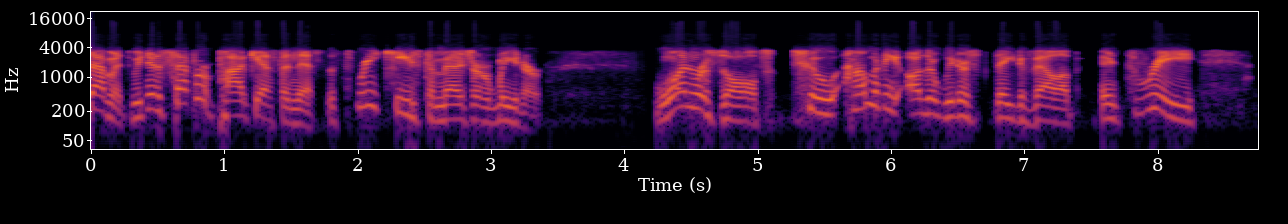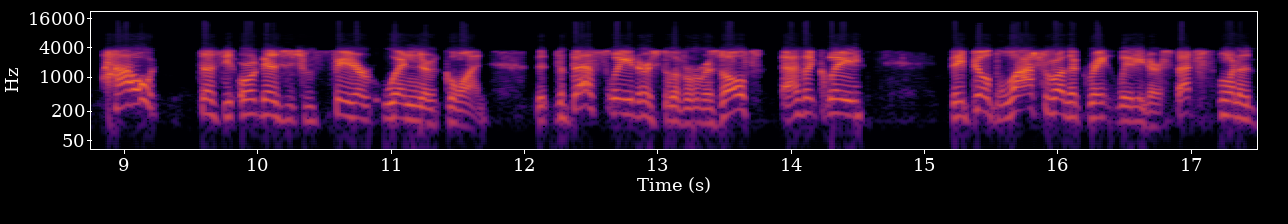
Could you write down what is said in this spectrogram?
seventh, we did a separate podcast on this the three keys to measure leader. One, results. Two, how many other leaders they develop. And three, how does the organization fare when they're gone? The, the best leaders deliver results ethically they build lots of other great leaders. That's one of the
